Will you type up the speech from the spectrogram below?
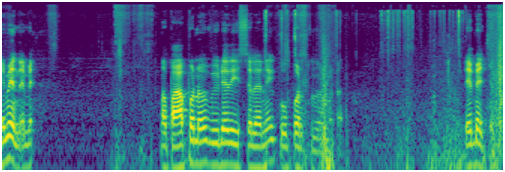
ఏమేం ఏమే? మా పాపను వీడియో తీస్తలేని కూపడుతుంది అనమాట ఏమే చెప్పు?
